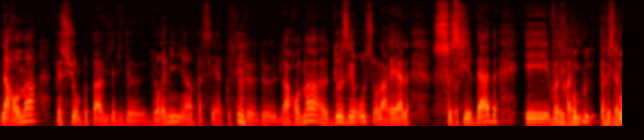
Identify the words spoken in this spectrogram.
La Roma, bien sûr, on ne peut pas, vis-à-vis de, de Rémi, hein, passer à côté de, de la Roma. Euh, 2-0 sur la Real Sociedad. Et votre Avec ami beaucoup- avec personnel,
